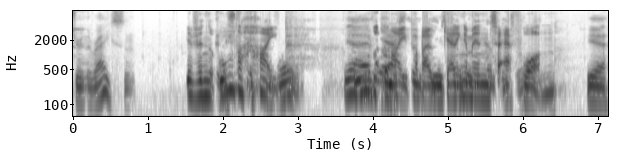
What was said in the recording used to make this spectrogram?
during the race. And Given all the hype. Yeah, all the everyone hype about getting him into. F1, Yeah,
